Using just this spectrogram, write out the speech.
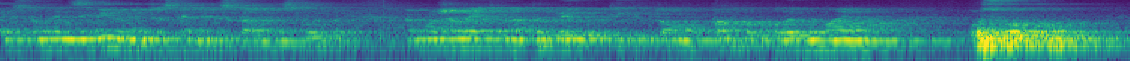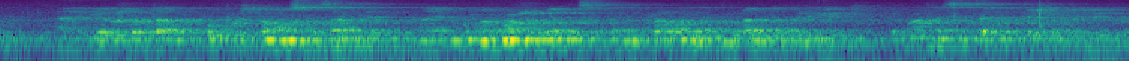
представник цивільної частини фіскальної служби, ми можемо вийти на перевірку тільки в тому випадку, коли ми маємо особу, е, якщо так по-простому сказати, на яку ми можемо виписати направлення на проведення перевірки. Переважності це фактично перевірка,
